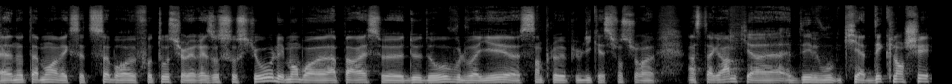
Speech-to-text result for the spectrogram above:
notamment avec cette sobre photo sur les réseaux sociaux. Les membres apparaissent de dos, vous le voyez, simple publication sur Instagram qui a, qui a déclenché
